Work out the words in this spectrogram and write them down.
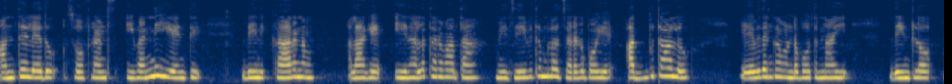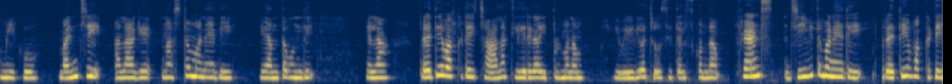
అంతే లేదు. సో ఫ్రెండ్స్ ఇవన్నీ ఏంటి? దీనికి కారణం అలాగే ఈ నెల తర్వాత మీ జీవితంలో జరగబోయే అద్భుతాలు ఏ విధంగా ఉండబోతున్నాయి? దీంట్లో మీకు మంచి అలాగే నష్టం అనేది ఎంత ఉంది? ఇలా ప్రతి ఒక్కటి చాలా క్లియర్గా ఇప్పుడు మనం ఈ వీడియో చూసి తెలుసుకుందాం. ఫ్రెండ్స్ జీవితం అనేది ప్రతి ఒక్కటి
